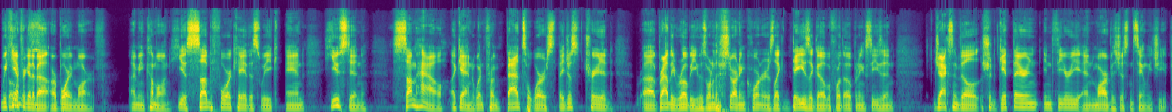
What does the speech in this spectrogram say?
We bonus. can't forget about our boy Marv. I mean, come on. He is sub 4K this week. And Houston somehow, again, went from bad to worse. They just traded uh, Bradley Roby, who was one of their starting corners like days ago before the opening season. Jacksonville should get there in, in theory, and Marv is just insanely cheap.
